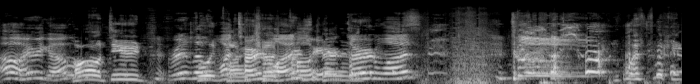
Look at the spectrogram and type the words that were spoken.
Oh, here we go! Oh, dude. Really? What, turn one? Oh, here. Third one? What fucking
